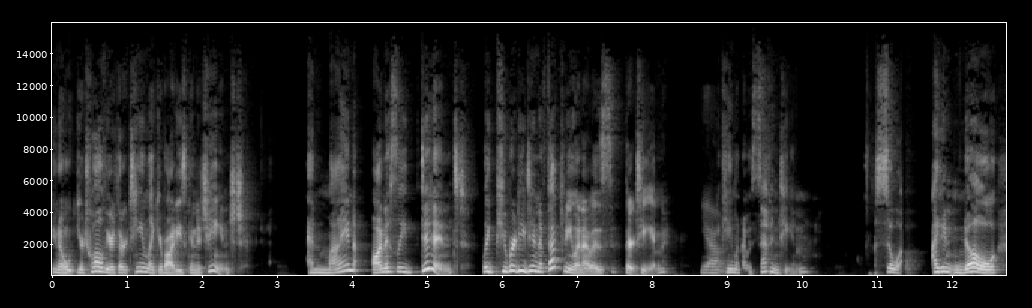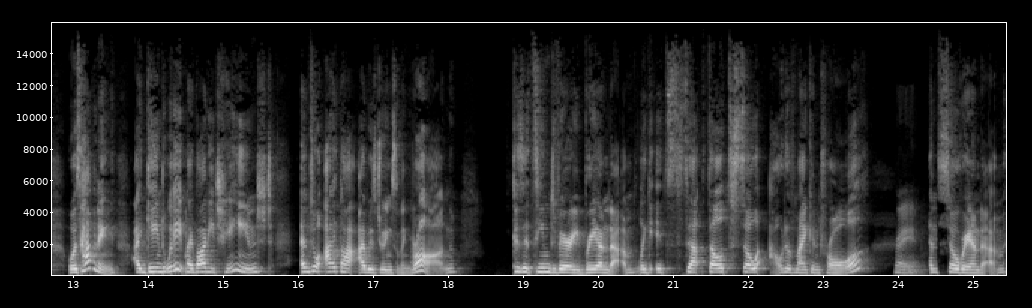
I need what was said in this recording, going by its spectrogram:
you know, you're 12, you're 13, like your body's going to change. And mine honestly didn't. Like puberty didn't affect me when I was 13. Yeah. It came when I was 17. So I didn't know what was happening. I gained weight, my body changed. And so I thought I was doing something wrong because it seemed very random. Like it felt so out of my control. Right. And so random.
